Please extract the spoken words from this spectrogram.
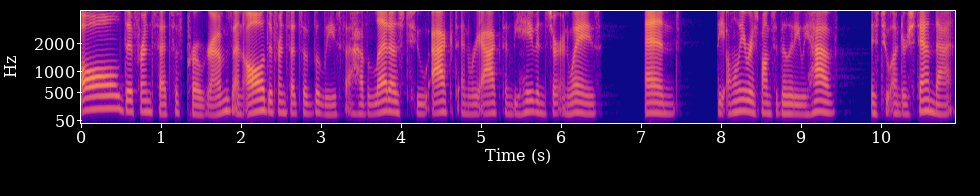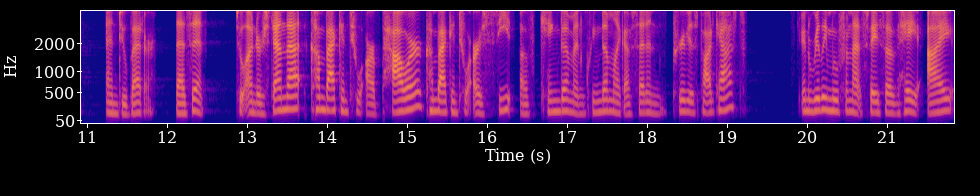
all different sets of programs and all different sets of beliefs that have led us to act and react and behave in certain ways and the only responsibility we have is to understand that and do better. That's it. To understand that, come back into our power, come back into our seat of kingdom and queendom, like I've said in previous podcasts, and really move from that space of, hey, I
